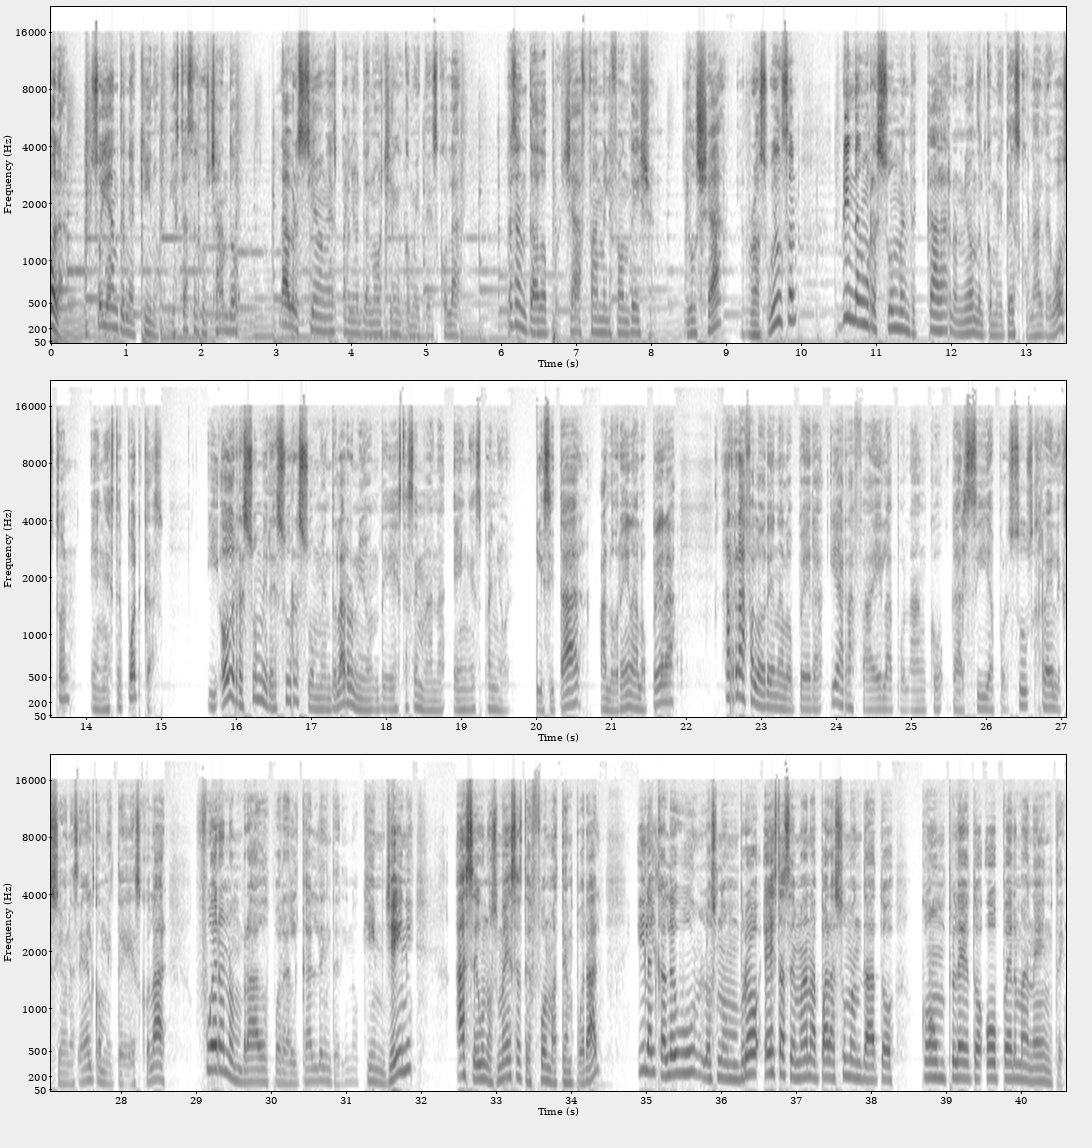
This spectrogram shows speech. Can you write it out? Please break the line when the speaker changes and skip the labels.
Hola, soy Anthony Aquino y estás escuchando la versión en español de anoche en el comité escolar, presentado por Shah Family Foundation. Jill Shah y Ross Wilson brindan un resumen de cada reunión del comité escolar de Boston en este podcast. Y hoy resumiré su resumen de la reunión de esta semana en español. Felicitar a Lorena Lopera, a Rafa Lorena Lopera y a Rafaela Polanco García por sus reelecciones en el comité escolar fueron nombrados por el alcalde interino Kim Janey hace unos meses de forma temporal y el alcalde Wu los nombró esta semana para su mandato completo o permanente.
